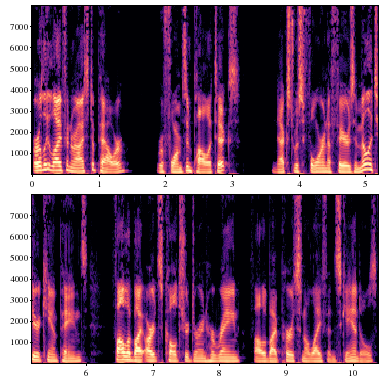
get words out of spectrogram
early life and rise to power, reforms in politics Next was foreign affairs and military campaigns, followed by arts culture during her reign, followed by personal life and scandals,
